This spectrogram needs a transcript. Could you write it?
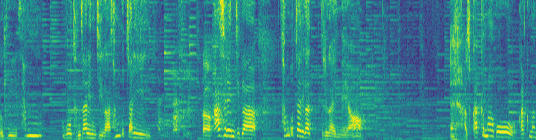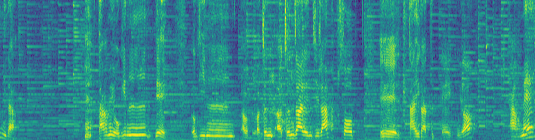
여기 3구 전자레인지가 3구짜리 3구 가스레인지. 어, 가스레인지가 3구짜리가 들어가 있네요. 예, 아주 깔끔하고 깔끔합니다. 네, 다음에 여기는 네 여기는 어, 어, 전, 어, 전자레인지랑 밥솥 예, 가위가 되어 있고요. 다음에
